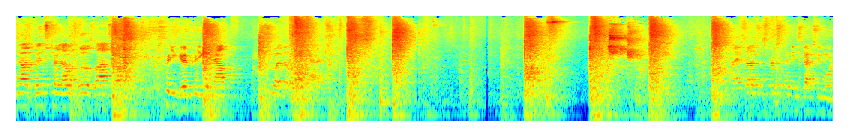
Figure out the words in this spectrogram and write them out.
So now it's Ben's turn. That was Will's last one. Pretty good, pretty good now. See what the at it. Alright, so that was his first attempt. He's got two more.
